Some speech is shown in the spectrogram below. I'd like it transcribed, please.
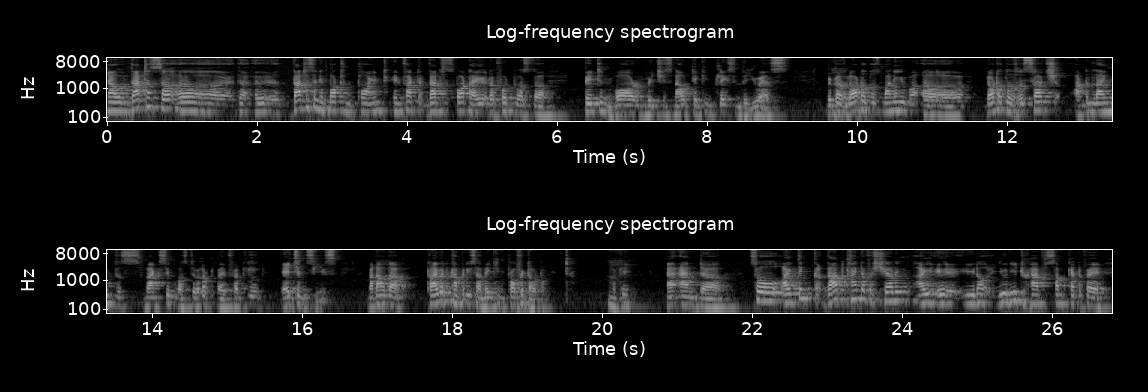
Now that is uh, uh, the, uh, that is an important point. In fact, that is what I refer to as the patent war, which is now taking place in the U.S. Because a lot of this money, a lot of the research underlying this vaccine was developed by federal agencies, but now the private companies are making profit out of it. Okay, and uh, so I think that kind of a sharing, I uh, you know, you need to have some kind of a,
